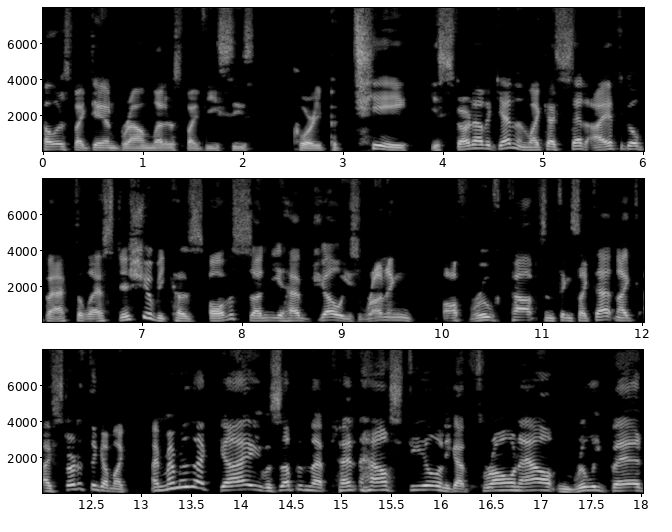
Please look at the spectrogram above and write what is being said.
colors by Dan Brown, letters by VC's Corey Petit. You start out again, and like I said, I had to go back to last issue because all of a sudden you have Joe. He's running off rooftops and things like that. And I, I started thinking, I'm like, I remember that guy. He was up in that penthouse deal and he got thrown out and really bad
